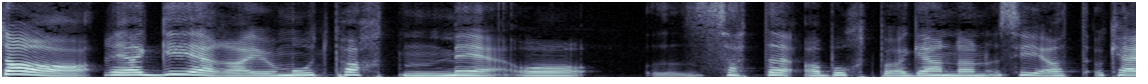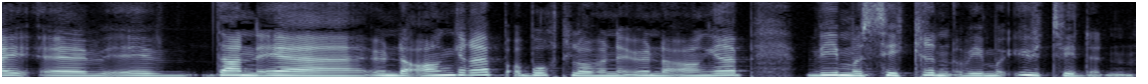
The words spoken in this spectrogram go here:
da reagerer jo motparten med å sette abort på agendaen og si at ok, eh, den er under angrep, abortloven er under angrep, vi må sikre den, og vi må utvide den.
